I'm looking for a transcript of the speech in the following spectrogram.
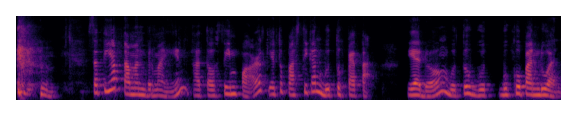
setiap taman bermain atau theme park itu pasti kan butuh peta. Iya dong, butuh buku panduan.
